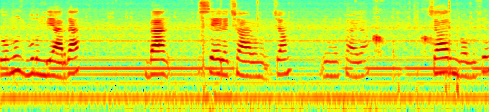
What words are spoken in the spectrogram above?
Domuz bulun bir yerden. Ben şeyle çağıracağım. Yumurtayla. Çağırın domuzu.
